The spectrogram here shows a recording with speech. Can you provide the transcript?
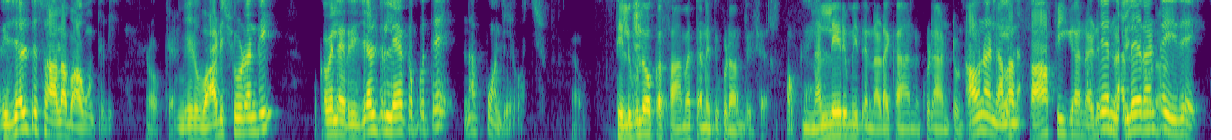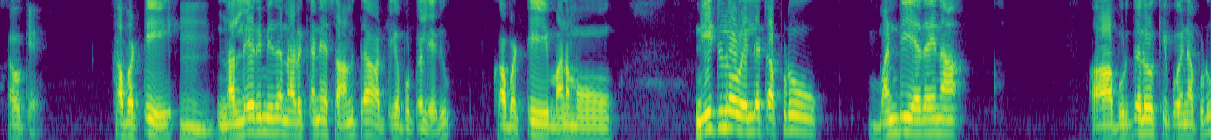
రిజల్ట్ చాలా బాగుంటుంది. ఓకే. మీరు వాడి చూడండి. ఒకవేళ రిజల్ట్ లేకపోతే నాకు ఫోన్ చేయవచ్చు. తెలుగులో ఒక సామెత అనేది కూడా ఉంది సార్. నల్లేరు మీద నడక అని కూడా అంటుంటారు. అవునండి. చాలా సాఫీగా నడి అదే నల్లేరంటే ఇదే. ఓకే. కాబట్టి నల్లేరు మీద నడకనే సామెత అట్టిగా పుట్టలేదు. కాబట్టి మనము నీటిలో వెళ్ళేటప్పుడు బండి ఏదైనా ఆ బురదలోకి పోయినప్పుడు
